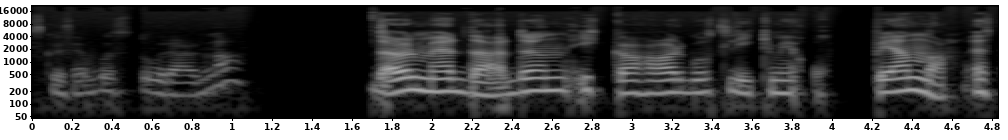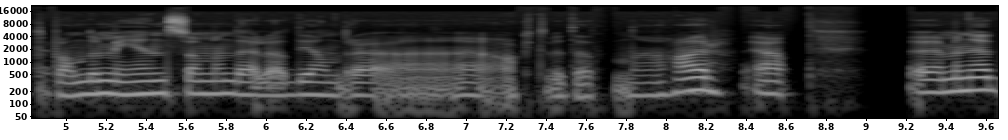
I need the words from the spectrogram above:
skal vi se, hvor stor er den, da? Det er vel mer der den ikke har gått like mye opp igjen, da, etter pandemien, som en del av de andre eh, aktivitetene har. Ja. Eh, men jeg,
